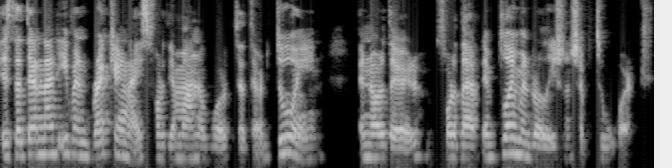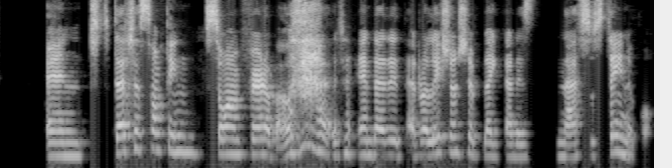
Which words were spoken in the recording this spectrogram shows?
is that they're not even recognized for the amount of work that they're doing in order for that employment relationship to work. And that's just something so unfair about that and that it, a relationship like that is not sustainable.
